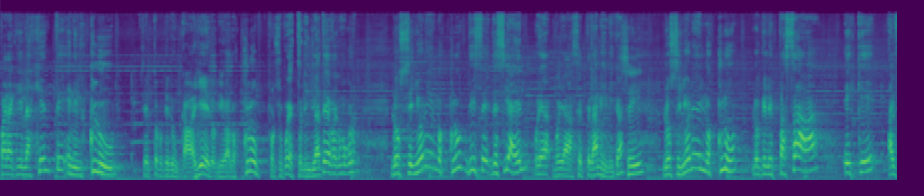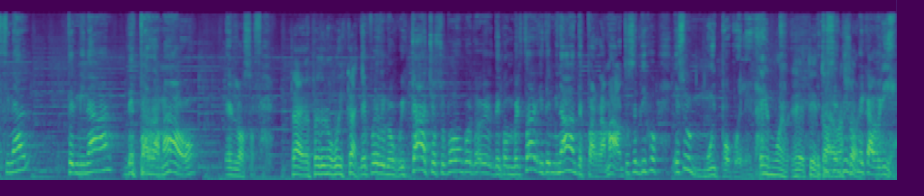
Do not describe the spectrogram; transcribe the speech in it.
para que la gente en el club, ¿cierto? Porque era un caballero que iba a los clubs, por supuesto, en Inglaterra, como los señores en los clubs, dice, decía él, voy a, voy a hacerte la mímica, Sí. los señores en los clubs, lo que les pasaba es que al final terminaban desparramados en los sofás. Claro, después de unos whiskachos. Después de unos whiskachos, supongo, de conversar y terminaban desparramados. Entonces él dijo, eso es muy poco elegante. Es muy- eh, tiene toda Entonces la dijo, razón. me cabrié,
